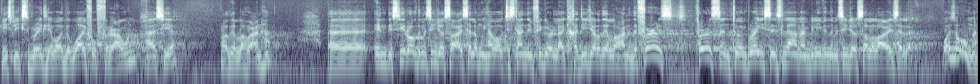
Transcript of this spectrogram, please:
He speaks greatly about the wife of Fir'aun, Asiya, radiallahu anha. Uh, in the seerah of the Messenger وسلم, we have outstanding figure like Khadija radiallahu anha. The first person to embrace Islam and believe in the Messenger وسلم, was a woman.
